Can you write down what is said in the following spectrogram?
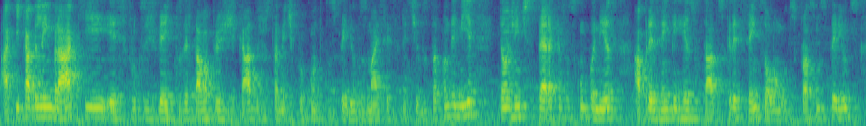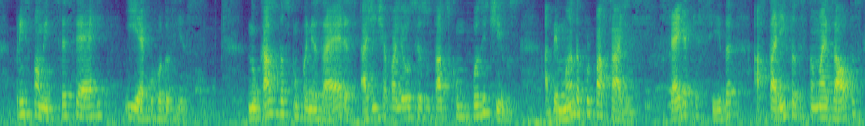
Aqui cabe lembrar que esse fluxo de veículos estava prejudicado justamente por conta dos períodos mais restritivos da pandemia. Então a gente espera que essas companhias apresentem resultados crescentes ao longo dos próximos períodos, principalmente CCR e Eco Rodovias. No caso das companhias aéreas, a gente avaliou os resultados como positivos. A demanda por passagens segue aquecida, as tarifas estão mais altas,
